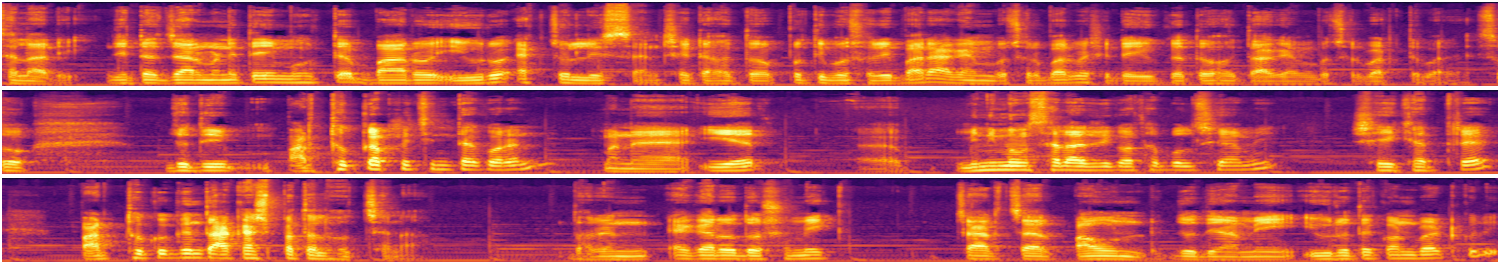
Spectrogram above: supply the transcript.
স্যালারি যেটা জার্মানিতে এই মুহূর্তে বারো ইউরো একচল্লিশ সেন্ট সেটা হয়তো প্রতি বছরই বাড়ে, আগামী বছর বাড়বে, সেটা ইউকেতেও হয়তো আগামী বছর বাড়তে পারে। সো যদি পার্থক্য আপনি চিন্তা করেন মানে ইয়ের মিনিমাম স্যালারির কথা বলছি আমি, সেই ক্ষেত্রে পার্থক্য কিন্তু আকাশ পাতাল হচ্ছে না। ধরেন এগারো দশমিক চার চার পাউন্ড যদি আমি ইউরোতে কনভার্ট করি,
